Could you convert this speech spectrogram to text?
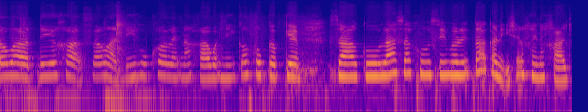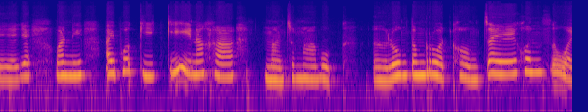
สวัสดีค่ะ สวัสดีทุกคนเลยนะคะ วันนี้ก็พบกับเกมซากูระซาคูซิมาริต้ากันอีกเช่นเคยนะคะเย้ๆๆวันนี้ไอพวกกีกี้นะคะ มันจะมาบุกเออโรงตำรวจของเจคนสวย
